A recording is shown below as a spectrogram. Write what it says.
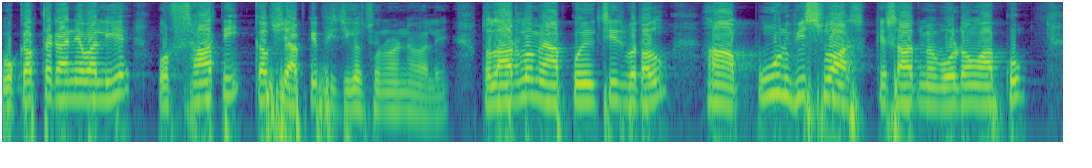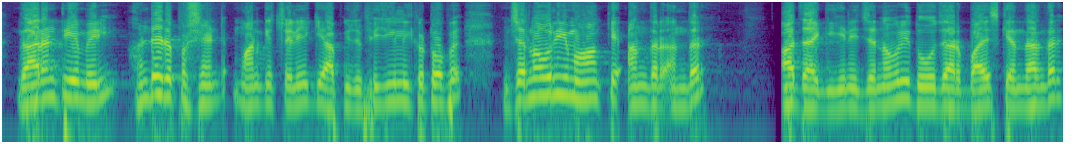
वो कब तक आने वाली है और साथ ही कब से आपके फ़िज़िकल शुरू होने वाले हैं। तो लाडलो, मैं आपको एक चीज़ बता दूँ हाँ पूर्ण विश्वास के साथ मैं बोल रहा हूँ आपको, गारंटी है मेरी, हंड्रेड परसेंट मान के चलिए कि आपकी जो फिजिकली कट ऑफ़ है, जनवरी माह के अंदर अंदर आ जाएगी। यानी जनवरी 2022 के अंदर अंदर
